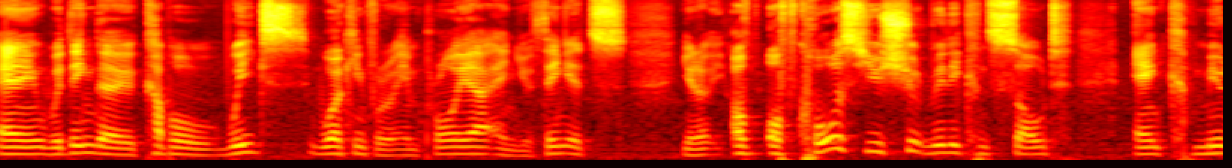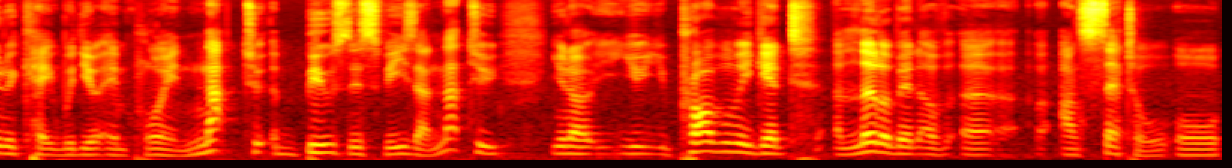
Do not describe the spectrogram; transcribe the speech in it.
and within the couple weeks working for an employer and you think it's you know of, of course you should really consult and communicate with your employer not to abuse this visa not to you know you, you probably get a little bit of uh, unsettled or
